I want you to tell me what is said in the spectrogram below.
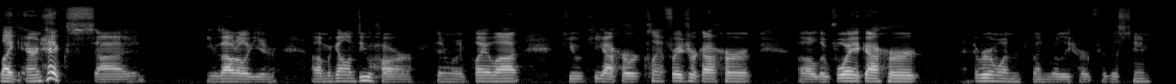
like Aaron Hicks, uh, he was out all year. Uh, Miguel Andujar didn't really play a lot. He, he got hurt. Clint Frazier got hurt. Uh, Luke Voit got hurt. Everyone's been really hurt for this team.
